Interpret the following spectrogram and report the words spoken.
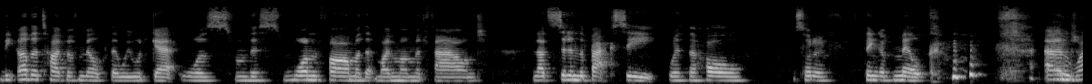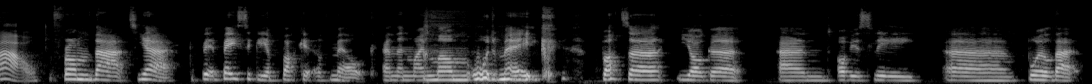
the other type of milk that we would get was from this one farmer that my mum had found, and I'd sit in the back seat with the whole sort of thing of milk. and oh, wow. From that, yeah, basically a bucket of milk. And then my mum would make butter, yogurt, and obviously uh, boil that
